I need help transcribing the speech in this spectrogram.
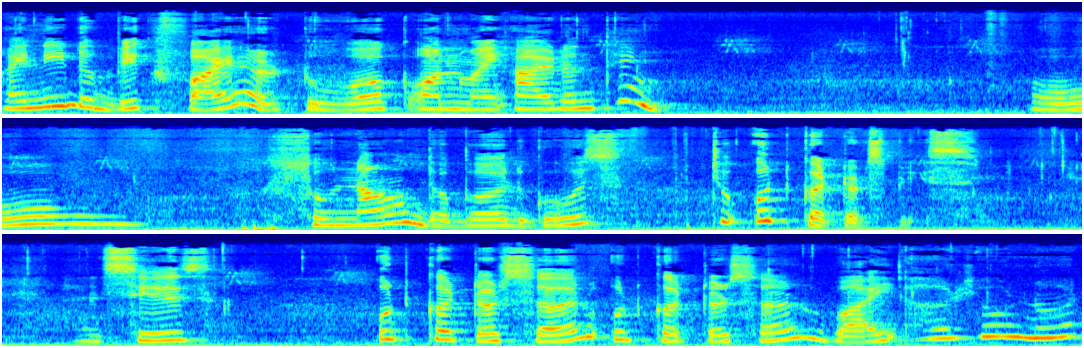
I need a big fire to work on my iron thing. Oh, so now the bird goes to woodcutter's place and says, Woodcutter, sir, woodcutter, sir, why are you not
